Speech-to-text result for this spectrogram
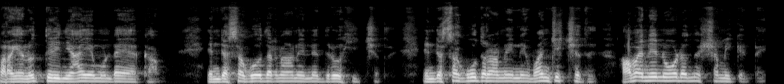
പറയാൻ ഒത്തിരി ന്യായമുണ്ടായേക്കാം. എന്റെ സഹോദരനാണ് എന്നെ ദ്രോഹിച്ചത്. എന്റെ സഹോദരനാണ് എന്നെ വഞ്ചിച്ചത്. അവൻ എന്നോടൊന്ന് ക്ഷമിക്കട്ടെ.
